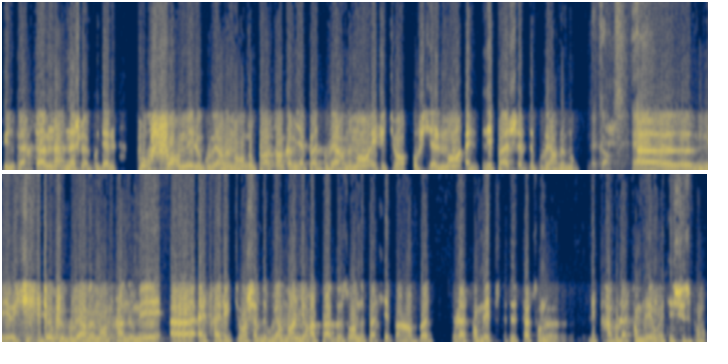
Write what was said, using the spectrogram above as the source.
une personne, Najla Bouden, pour former le gouvernement. Donc pour l'instant, comme il n'y a pas de gouvernement, effectivement, officiellement, elle n'est pas chef de gouvernement. D'accord. Euh, mais plutôt que le gouvernement sera nommé, euh, elle sera effectivement chef de gouvernement. Il n'y aura pas besoin de passer par un vote de l'Assemblée, puisque de toute façon, les travaux de l'Assemblée ont été suspendus.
